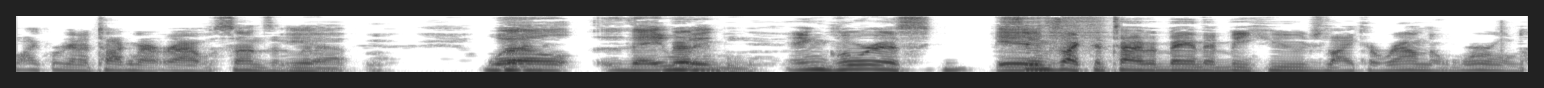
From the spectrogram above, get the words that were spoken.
like we're going to talk about Rival Sons in a minute. Yeah. Well, they but- would. Inglorious seems like the type of band that'd be huge, like around the world,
